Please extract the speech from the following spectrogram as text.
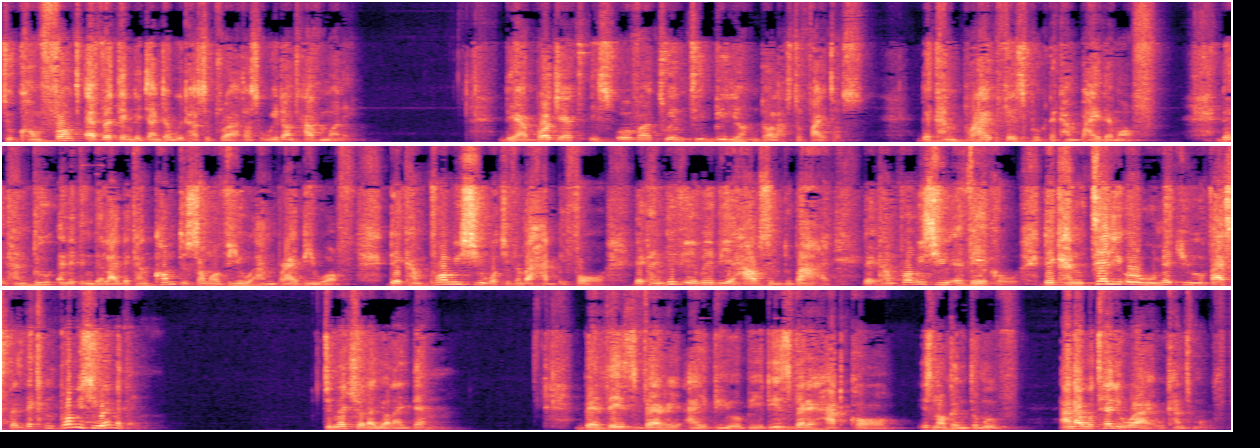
to confront everything the Janjaweed has to throw at us. We don't have money. Their budget is over $20 billion to fight us. They can bribe Facebook. They can buy them off. They can do anything they like. They can come to some of you and bribe you off. They can promise you what you've never had before. They can give you maybe a house in Dubai. They can promise you a vehicle. They can tell you, oh, we'll make you vice president. They can promise you anything to make sure that you're like them. But this very IPOB, this very hardcore is not going to move. And I will tell you why we can't move.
